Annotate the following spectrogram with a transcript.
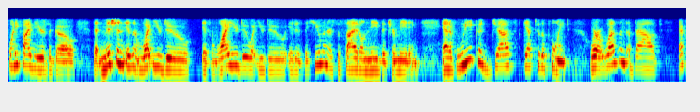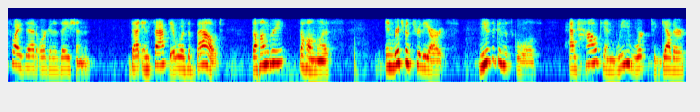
25 years ago that mission isn't what you do, it's why you do what you do. It is the human or societal need that you're meeting. And if we could just get to the point where it wasn't about XYZ organization that in fact it was about the hungry, the homeless, enrichment through the arts, music in the schools, and how can we work together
